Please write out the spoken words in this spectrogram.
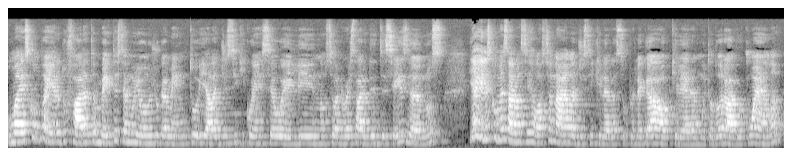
Uma ex-companheira do Farah também testemunhou no julgamento e ela disse que conheceu ele no seu aniversário de 16 anos e aí eles começaram a se relacionar, ela disse que ele era super legal, que ele era muito adorável com ela.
